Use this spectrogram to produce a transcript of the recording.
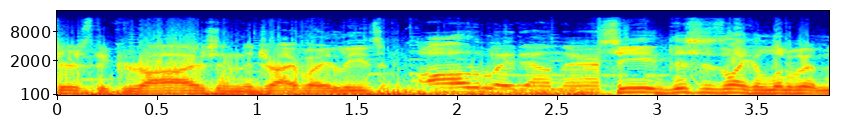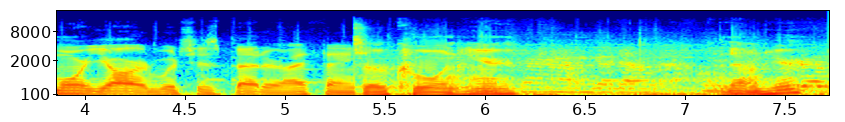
There's the garage and the driveway leads all the way down there. See, this is like a little bit more yard, which is better, I think. So cool in here. Down here?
